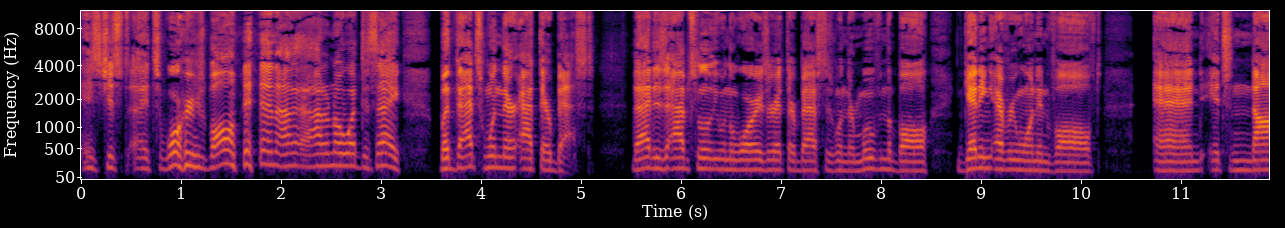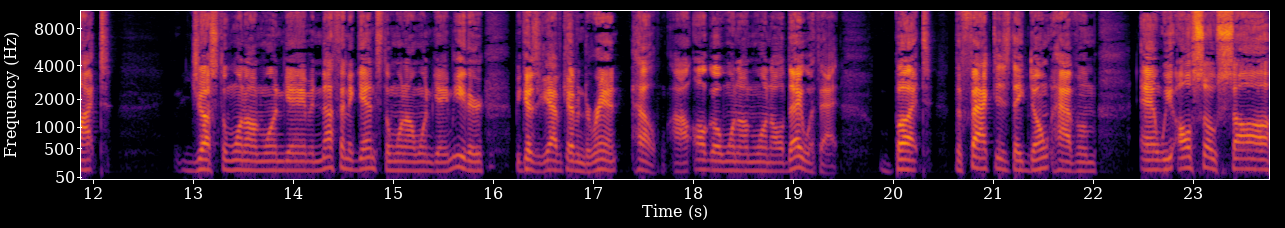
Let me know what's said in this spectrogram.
is just, it's Warriors ball, man. I, I don't know what to say, but that's when they're at their best. That is absolutely when the Warriors are at their best, is when they're moving the ball, getting everyone involved, and it's not just the one-on-one game, and nothing against the one-on-one game either. Because if you have Kevin Durant, hell, I'll, go one-on-one all day with that. But the fact is, they don't have him, and we also saw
